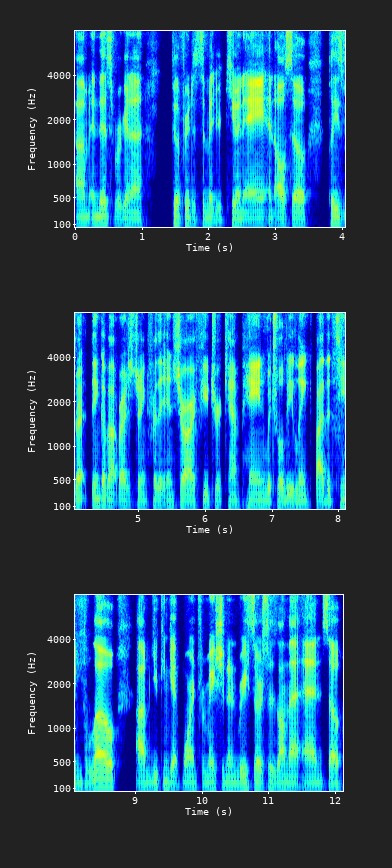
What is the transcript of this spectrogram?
um, in this, we're going to feel free to submit your Q&A. And also, please re- think about registering for the Insure Our Future campaign, which will be linked by the team below. Um, you can get more information and resources on that end. So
